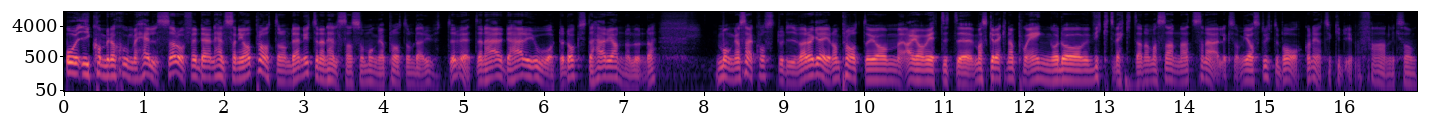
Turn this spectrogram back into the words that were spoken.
Och i kombination med hälsa då, för den hälsan jag pratar om, den är ju inte den hälsan som många pratar om där ute. du Vet. Den här, det här är ju oortodox, det här är ju annorlunda. Många sådana här kostrådgivare och grejer, de pratar ju om, ja, jag vet inte, man ska räkna poäng och då Viktväktarna och massa annat sån här liksom. Jag står inte bakom det, jag tycker det är vad fan liksom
